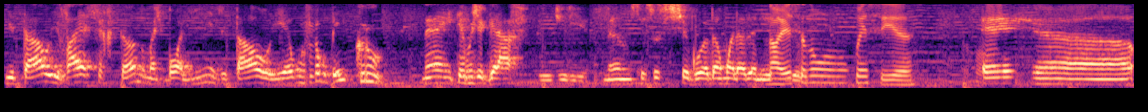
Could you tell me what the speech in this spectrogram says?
e tal, e vai acertando umas bolinhas e tal. E é um jogo bem cru. Né, em termos de gráfico, eu diria. Né? Não sei se você chegou a dar uma olhada nisso. Não, esse eu não, não conhecia. É, é,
